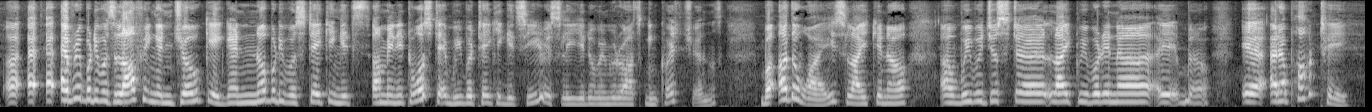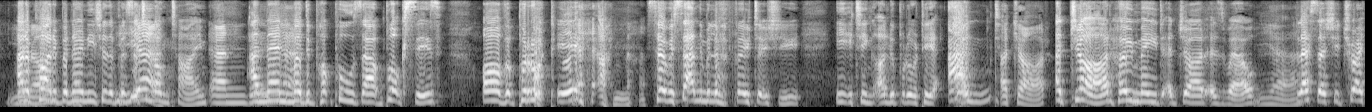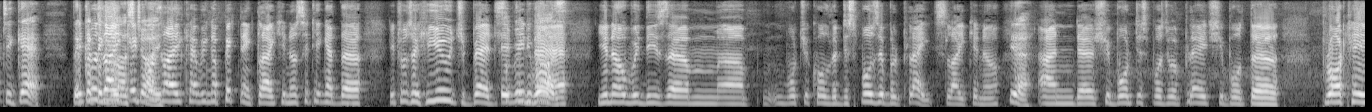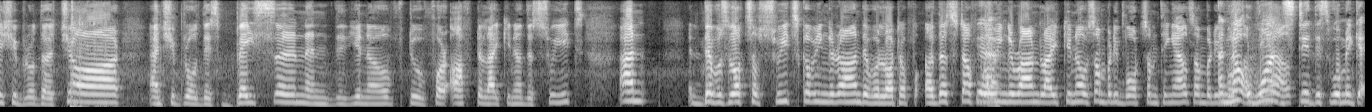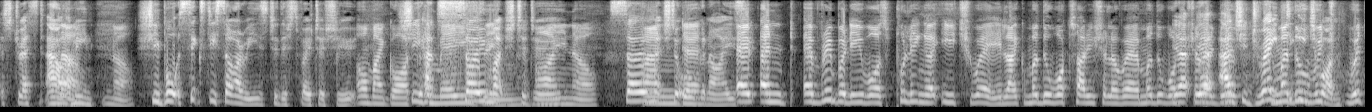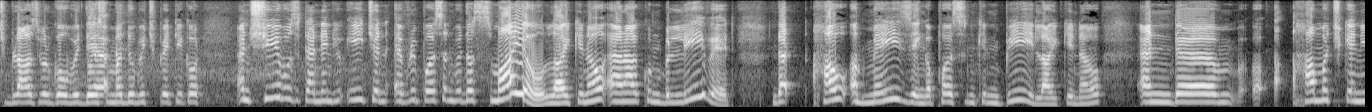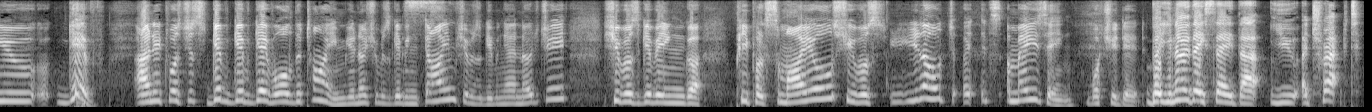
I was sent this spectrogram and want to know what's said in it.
uh, uh, everybody was laughing and joking, and nobody was taking it. I mean, it was we were taking it seriously, you know, when we were asking questions. But otherwise, like you know, uh, we were just uh, like we were in a uh, at a party. you at a party, but known each other for such a long time. and and uh, then yeah. Madhu pulls out boxes of parote. So we're sat in the middle of a photo shoot eating aloo parote and achar. a jar, homemade a jar as well. Yeah. Bless her, she tried to get the It was like it jar. was like having a picnic, like you know, sitting at the. It was a huge bed sitting really there, was. you know, with these um uh, what you call the disposable plates, like you know. Yeah. And uh, she bought disposable plates. She bought the brote. She brought the jar, and she brought this basin, and you know, to for after like you know the sweets and. There was lots of sweets going around. There were a lot of other stuff Yeah. going around. Like you know, somebody bought something else. Somebody and not once else. did this woman get stressed out. I mean, no. she bought 60 saris to this photo shoot. Oh my god! She had so much to do. I know. So much to uh, organise. e- and everybody was pulling her each way. Like Madhu, what sari shall I wear? Madhu, what Yeah, shall yeah, I do? and she draped Madhu, each which, one. Which blouse will go with this? Madhu, which petticoat? And she was attending to each and every person with a smile, like you know. And I couldn't believe it that how amazing a person can be, like you know, and um, uh, how much can you give? And it was just give, give, give all the time. You know, she was giving time, she was giving energy, she was giving uh, people smiles. She was, you know, it's amazing what she did. But you know, they say that you attract.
